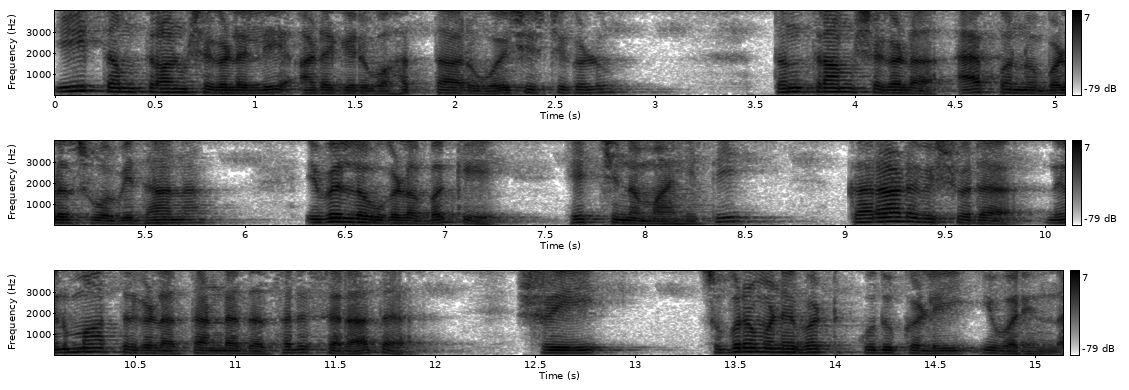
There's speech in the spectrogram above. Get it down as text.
ಈ ತಂತ್ರಾಂಶಗಳಲ್ಲಿ ಅಡಗಿರುವ ಹತ್ತಾರು ವೈಶಿಷ್ಟ್ಯಗಳು, ತಂತ್ರಾಂಶಗಳ ಆ್ಯಪನ್ನು ಬಳಸುವ ವಿಧಾನ, ಇವೆಲ್ಲವುಗಳ ಬಗ್ಗೆ ಹೆಚ್ಚಿನ ಮಾಹಿತಿ ಕರಾಡ ವಿಶ್ವದ ನಿರ್ಮಾತೃಗಳ ತಂಡದ ಸದಸ್ಯರಾದ ಶ್ರೀ ಸುಬ್ರಹ್ಮಣ್ಯ ಭಟ್ ಕುದುಕಳಿ ಇವರಿಂದ.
